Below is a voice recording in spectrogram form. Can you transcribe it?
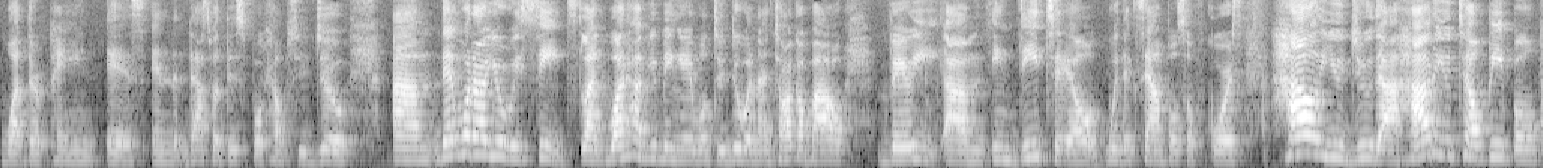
what their pain is, and that's what this book helps you do. Um, then what are your receipts? Like what have you been able to do? And I talk about very um, in detail with examples, of course, how you do that. How do you tell people?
